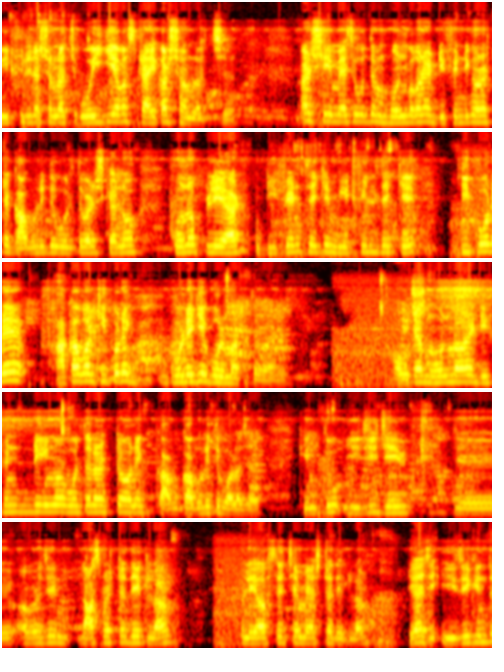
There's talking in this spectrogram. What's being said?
মিডফিল্ডার সামলাচ্ছে ওই গিয়ে আবার স্ট্রাইকার সামলাচ্ছে। আর সেই ম্যাচের মধ্যে মোহনবাগানের ডিফেন্ডিং অনেকটা গাবুলিতে বলতে পারিস কেন কোনো প্লেয়ার ডিফেন্স থেকে মিডফিল্ড থেকে কি করে ফাঁকা বল কি করে গোলে গিয়ে গোল মারতে পারে? এটা। মোহনবাগানের ডিফেন্ডিং ও বলতে গেলে একটা অনেক গাব- বলা যায় কিন্তু ইজি যে আমরা যে লাস্ট ম্যাচটা দেখলাম প্লে অফসের যে ম্যাচটা দেখলাম ঠিক আছে ইজি কিন্তু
